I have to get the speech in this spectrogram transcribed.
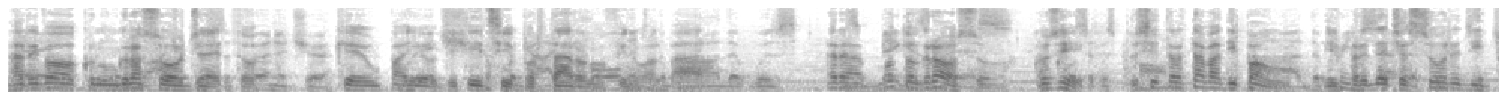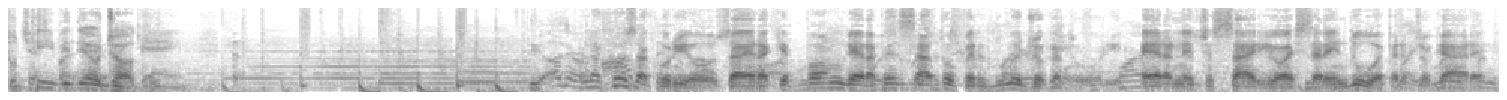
arrivò con un grosso oggetto che un paio di tizi portarono fino al bar. Era molto grosso, così. Si trattava di Pong, il predecessore di tutti i videogiochi. La cosa curiosa era che Pong era pensato per due giocatori. Era necessario essere in due per giocare.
